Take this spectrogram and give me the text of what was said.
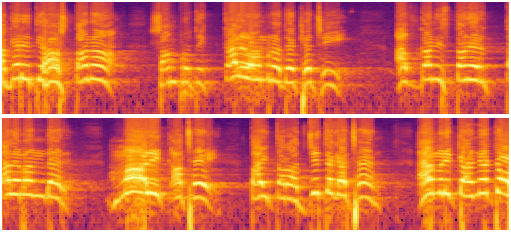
আগের ইতিহাস তা না, সাম্প্রতিক কালেও আমরা দেখেছি, আফগানিস্তানের তালেবানদের মালিক আছে, তাই তারা জিতে গেছেন। আমেরিকা, নেটো,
